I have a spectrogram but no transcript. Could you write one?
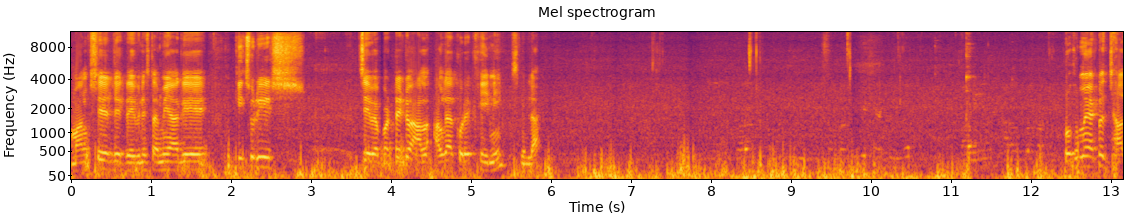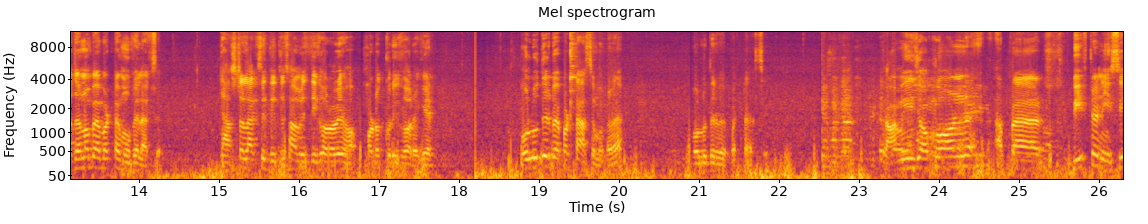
মাংসের যে গ্রেভিনেসটা আমি আগে খিচুড়ির যে ব্যাপারটা, একটু আল- আলগা করে খেয়ে নিই, বিসমিল্লাহ। প্রথমে একটা ঝাঁঝানো ব্যাপারটা মুখে লাগছে। ঝাঁসটা লাগছে সামিজ দি ঘরে হটক করে ঘরে গেল হলুদের ব্যাপারটা আছে মনে হয়? হলুদের ব্যাপারটা আছে। আমি যখন আপনার বিফটা নিয়েছি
